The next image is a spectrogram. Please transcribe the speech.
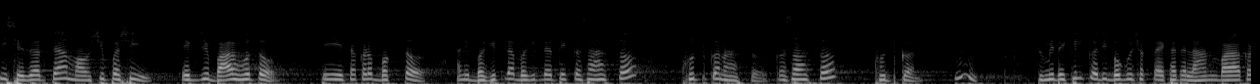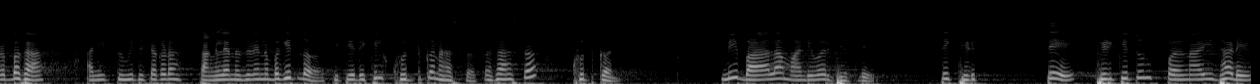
की शेजारच्या मावशीपाशी एक जे बाळ होतं ते याच्याकडं बघतं आणि बघितल्या बघितल्या ते कसं हसतं? खुदकन हसतं. कसं हसतं? खुदकन. तुम्ही देखील कधी बघू शकता एखाद्या लहान बाळाकडे बघा आणि तुम्ही त्याच्याकडं चांगल्या नजरेनं बघितलं की ते देखील खुदकन हसतं. कसं हसतं? खुदकन. मी बाळाला मांडीवर घेतले. ते खिड ते खिडकीतून पळणारी झाडे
